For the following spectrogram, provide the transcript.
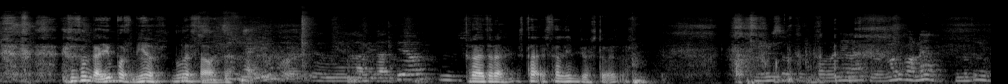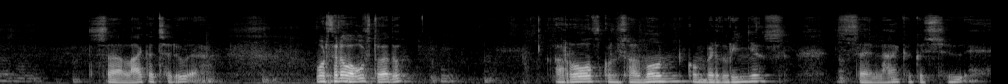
Esos son gallumbos míos. ¿Dónde estaban? Estos gallumbos en, la habitación. Trae, trae. Está, está limpio esto, esos. Eso, pues para mañana, te los vas a poner. No te los vas a poner. Salaca charúa. Hemos cenado a gusto, ¿eh, tú? Arroz con salmón, con verduriñas. Salaca charúa.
